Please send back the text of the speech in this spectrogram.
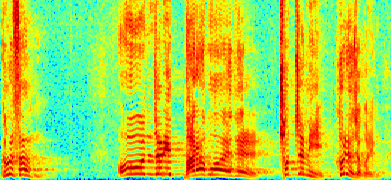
그것은 온전히 바라보아야 될 초점이 흐려져 버린 거예요.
